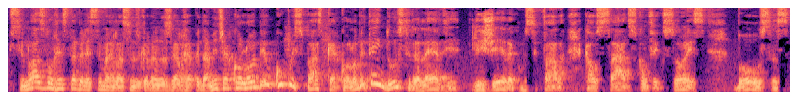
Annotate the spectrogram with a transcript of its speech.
se nós não restabelecermos relações com a Venezuela rapidamente, a Colômbia ocupa o espaço, porque a Colômbia tem indústria leve, ligeira, como se fala, calçados, confecções, bolsas,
